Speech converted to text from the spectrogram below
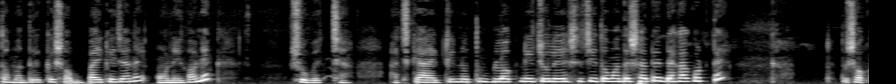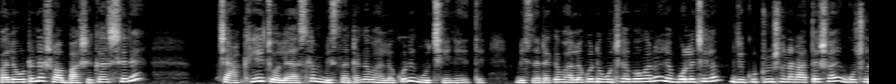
তোমাদেরকে সবাইকে জানাই অনেক অনেক শুভেচ্ছা। আজকে আরেকটি নতুন ব্লগ নিয়ে চলে এসেছি তোমাদের সাথে দেখা করতে। তো সকালে উঠে না সব বাসি কাজ সেরে চা খেয়ে চলে আসলাম বিছনাটাকে ভালো করে গুছিয়ে নিতে। বিছনাটাকে ভালো করে গুছাবো কেন? যে বলেছিলাম যে গুটুন সোনা রাতে শয়, গুছন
